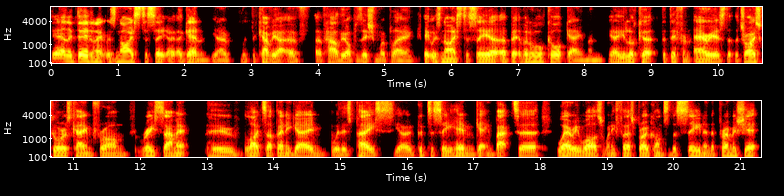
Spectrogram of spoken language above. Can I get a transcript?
Yeah, they did, and it was nice to see. Again, you know, with the caveat of of how the opposition were playing, it was nice to see a, a bit of an all-court game. And you know, you look at the different areas that the try scorers came from. Rees Zammit who lights up any game with his pace. You know, good to see him getting back to where he was when he first broke onto the scene in the Premiership.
